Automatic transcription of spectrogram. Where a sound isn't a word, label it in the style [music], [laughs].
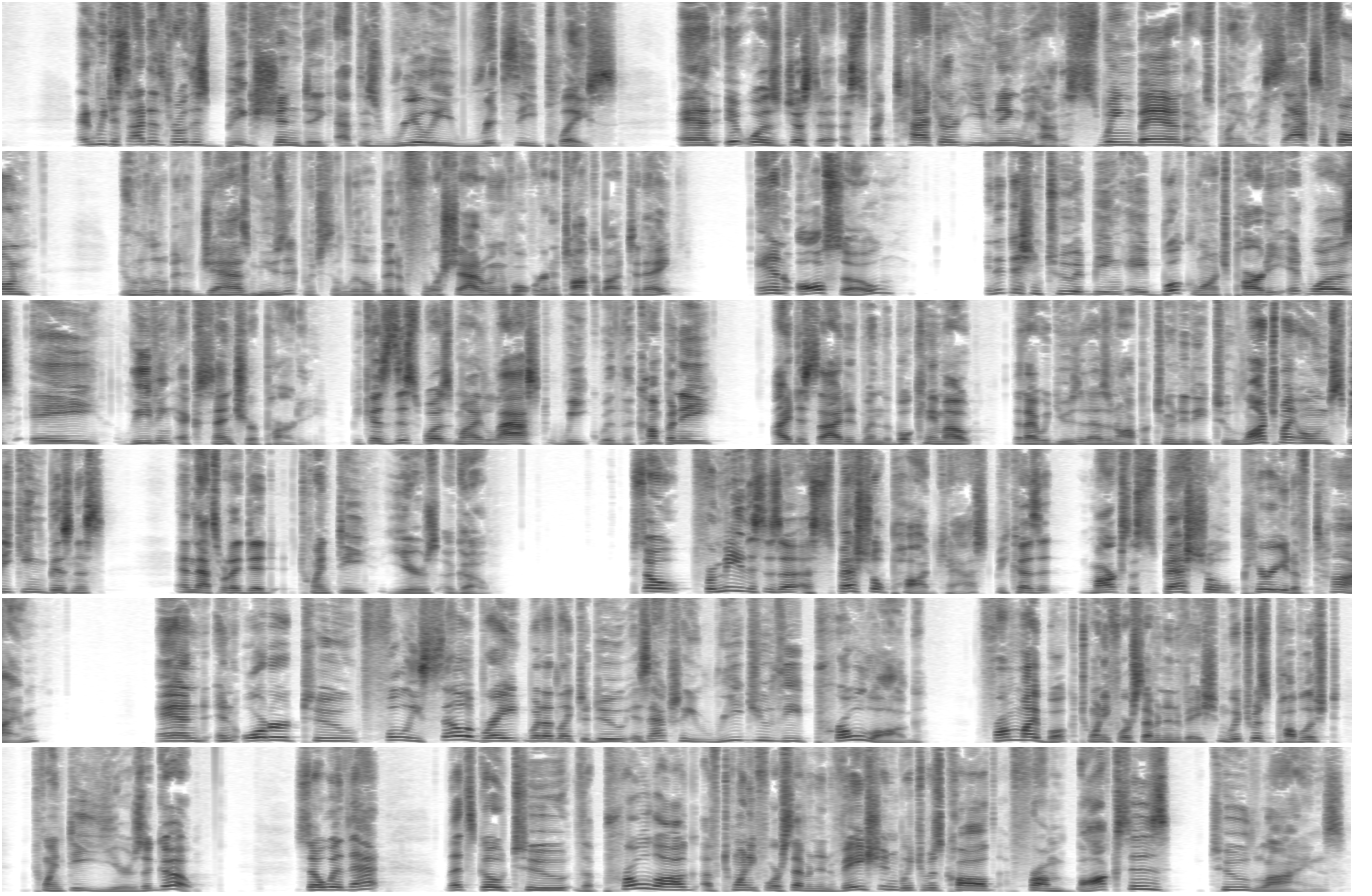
and we decided to throw this big shindig at this really ritzy place. And it was just a, a, spectacular evening. We had a swing band. I was playing my saxophone, doing a little bit of jazz music, which is a little bit of foreshadowing of what we're going to talk about today. And also, in addition to it being a book launch party, it was a leaving Accenture party because this was my last week with the company. I decided when the book came out that I would use it as an opportunity to launch my own speaking business. And that's what I did 20 years ago. So for me, this is a, special podcast because it marks a special period of time and in order to fully celebrate, what I'd like to do is actually read you the prologue from my book, 24 7 Innovation, which was published 20 years ago. So, with that, let's go to the prologue of 24 7 Innovation, which was called From Boxes to Lines.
